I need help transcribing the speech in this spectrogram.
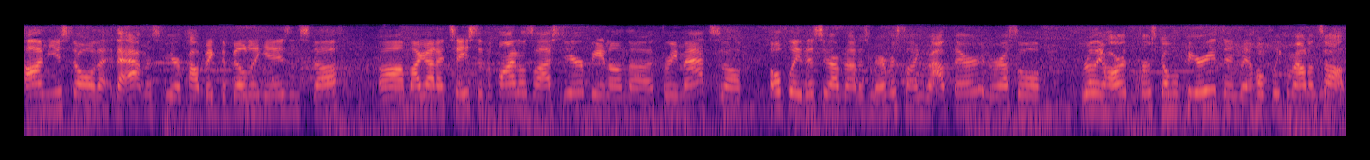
I'm used to all the, the atmosphere of how big the building is and stuff. Um, I got a taste of the finals last year being on the three mats, so hopefully this year I'm not as nervous. So I can go out there and wrestle really hard the first couple periods and hopefully come out on top.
